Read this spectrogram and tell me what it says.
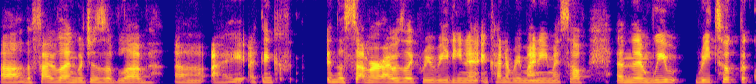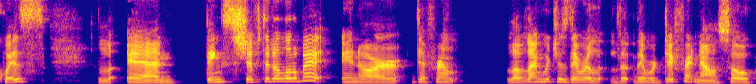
uh, the five languages of love. Uh, I I think in the summer I was like rereading it and kind of reminding myself, and then we retook the quiz, and things shifted a little bit in our different love languages. They were they were different now, so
